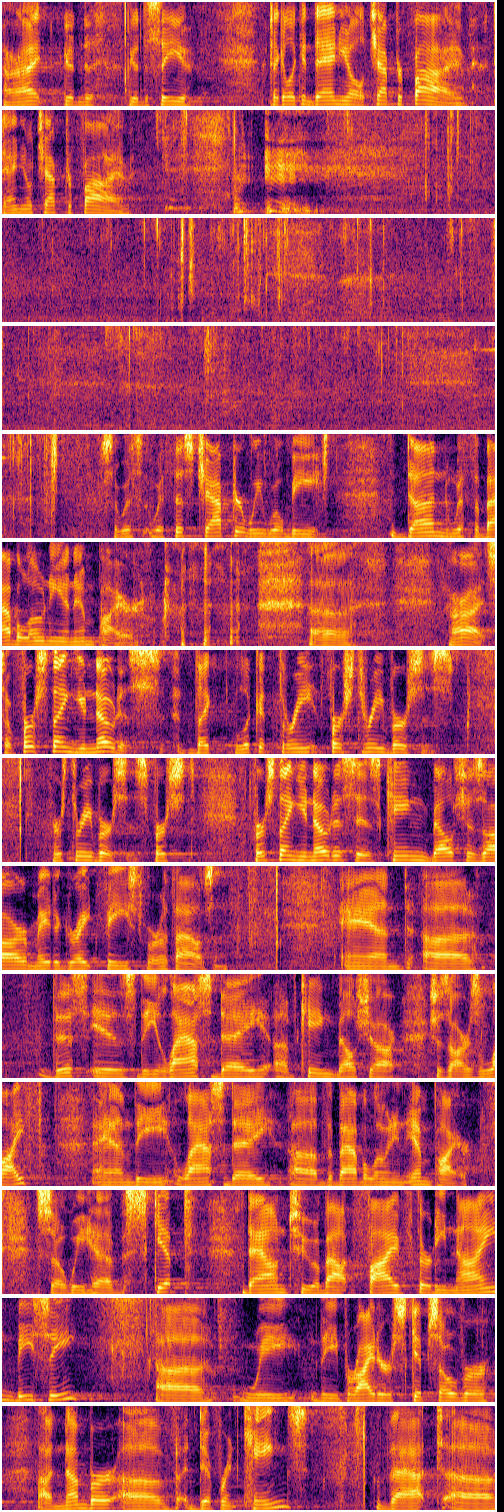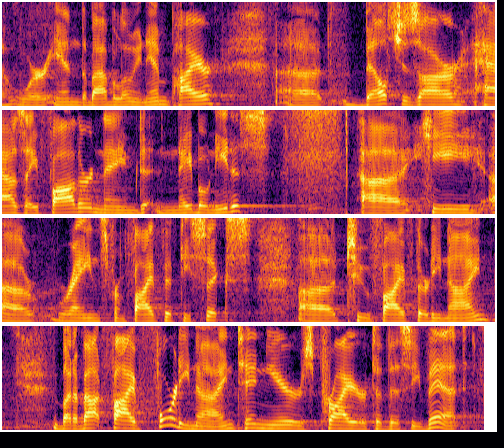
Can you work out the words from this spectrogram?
All right, good to, good to see you. Take a look in Daniel chapter 5. Daniel chapter 5. So, with, with this chapter, we will be done with the Babylonian Empire. uh, all right, so first thing you notice, they look at three first three verses. First three verses. First first thing you notice is King Belshazzar made a great feast for a thousand. And uh, this is the last day of King Belshazzar's life and the last day of the Babylonian Empire. So we have skipped down to about 539 BC. Uh, we the writer skips over a number of different kings that uh, were in the Babylonian Empire. Uh, Belshazzar has a father named Nabonidus. Uh, he uh, reigns from 556 uh, to 539. But about 549, 10 years prior to this event,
